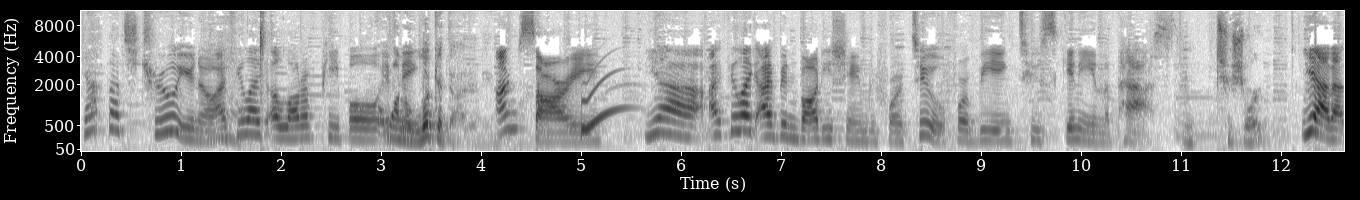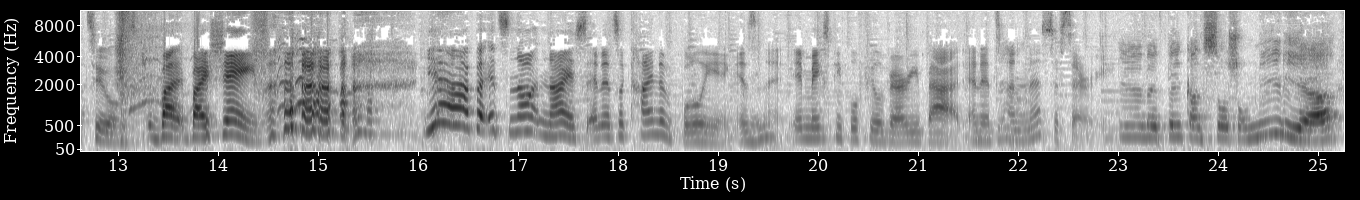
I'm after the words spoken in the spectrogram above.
Yeah, that's true, you know. I feel like a lot of people. I don't want to look at that anymore. I'm sorry. Yeah, I feel like I've been body shamed before too for being too skinny in the past. And too short? Yeah, that too. by by Shane. yeah, but it's not nice and it's a kind of bullying, isn't mm-hmm. it? It makes people feel very bad and it's unnecessary. And I think on social media,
